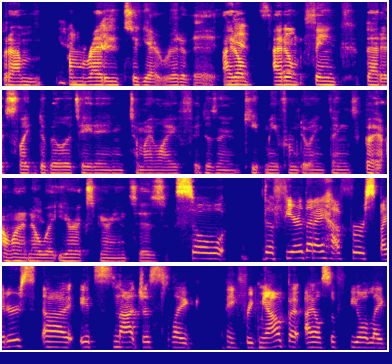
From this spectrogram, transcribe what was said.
but i'm i'm ready to get rid of it i don't Yes. I don't think that it's like debilitating to my life. It doesn't keep me from doing things. But I want to know what your experience is. so the fear that I have for spiders, uh, it's not just like they freak me out, but I also feel like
